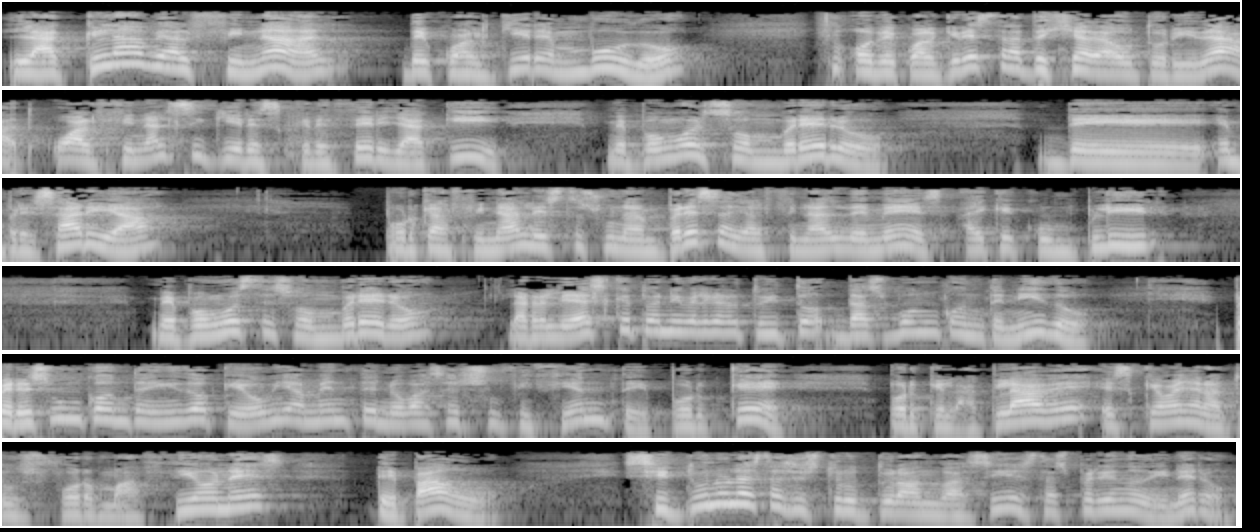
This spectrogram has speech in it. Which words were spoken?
La clave al final de cualquier embudo o de cualquier estrategia de autoridad, o al final si quieres crecer, y aquí me pongo el sombrero de empresaria, porque al final esto es una empresa y al final de mes hay que cumplir, me pongo este sombrero, la realidad es que tú a nivel gratuito das buen contenido, pero es un contenido que obviamente no va a ser suficiente. ¿Por qué? Porque la clave es que vayan a tus formaciones de pago. Si tú no la estás estructurando así, estás perdiendo dinero.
